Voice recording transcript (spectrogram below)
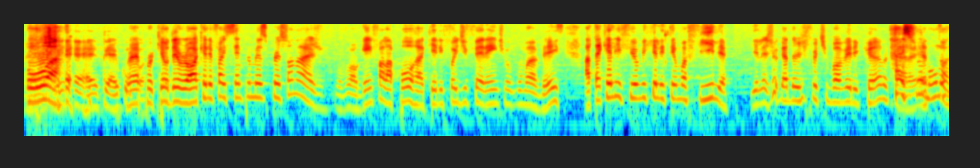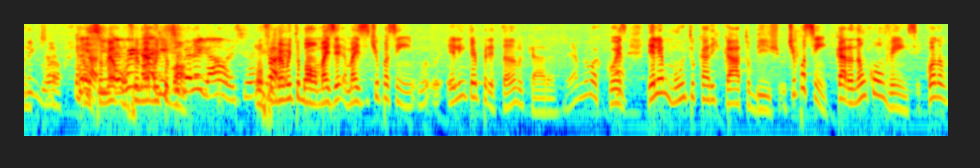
Boa! É, é, É, porque o The Rock ele faz sempre o mesmo personagem. Alguém fala, porra, aquele foi diferente alguma vez. Até aquele filme que ele tem uma filha e ele é jogador de futebol americano, cara. esse filme é é bom, mano. igual. Esse Não, o filme é, o filme é muito esse bom. filme é legal. Esse filme é O filme é muito bom, mas, é- mas tipo assim, ele interpretando, cara, é a mesma coisa. Ele é muito caricato, bicho. Tipo assim, cara, não convence. Quando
